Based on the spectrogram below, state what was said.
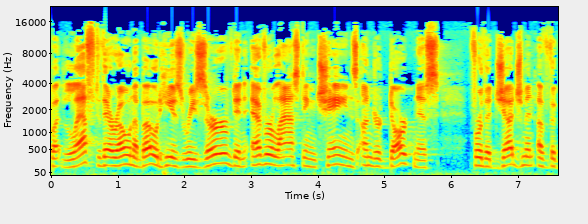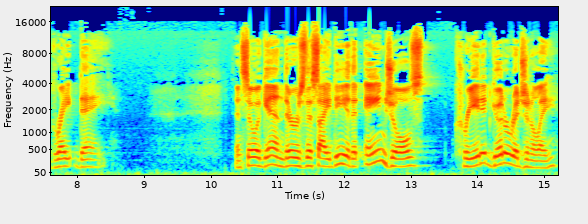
but left their own abode, he is reserved in everlasting chains under darkness for the judgment of the great day. And so, again, there's this idea that angels, created good originally,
